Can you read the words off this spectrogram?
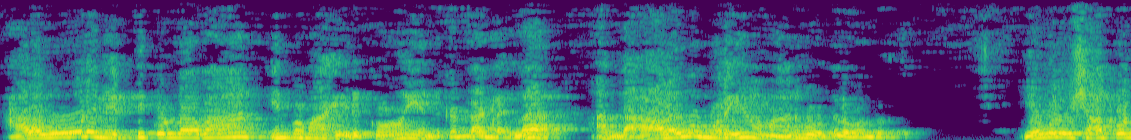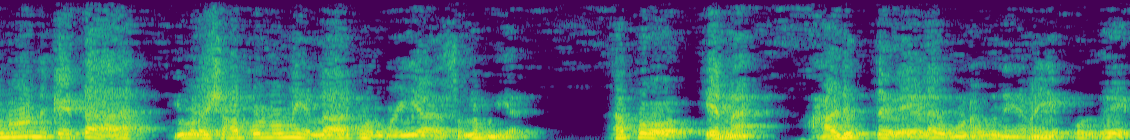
அளவோடு நிறுத்தி கொண்டாதான் இன்பமாக இருக்கும் என்று கண்டாங்கள அந்த அளவு முறையும் நம்ம அனுபவத்துல வந்துடுது எவ்வளவு சாப்பிடணும்னு கேட்டா இவ்வளவு சாப்பிடணும்னு எல்லாருக்கும் ஒரு வழியா சொல்ல முடியாது. அப்போ என்ன? அடுத்த வேளை உணவு நேரம் எப்பொழுது?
